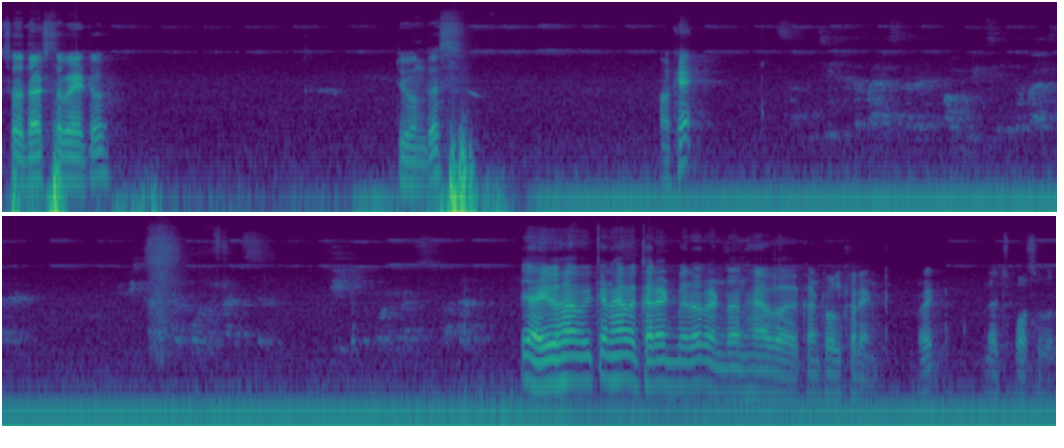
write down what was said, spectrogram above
So, that is the way to tune this. Okay. Yeah, you have you can have a current mirror and then have a control current, right? That is possible.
